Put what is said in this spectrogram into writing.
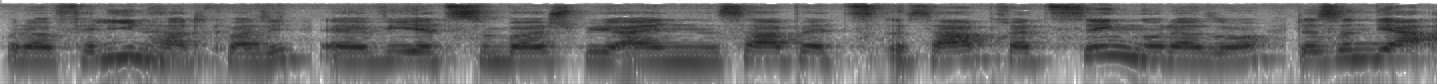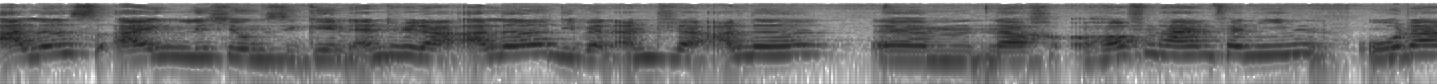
oder verliehen hat quasi, äh, wie jetzt zum Beispiel ein Sapetz Sapret Singh oder so. Das sind ja alles eigentlich Jungs, die gehen entweder alle, die werden entweder alle ähm, nach Hoffenheim verliehen oder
